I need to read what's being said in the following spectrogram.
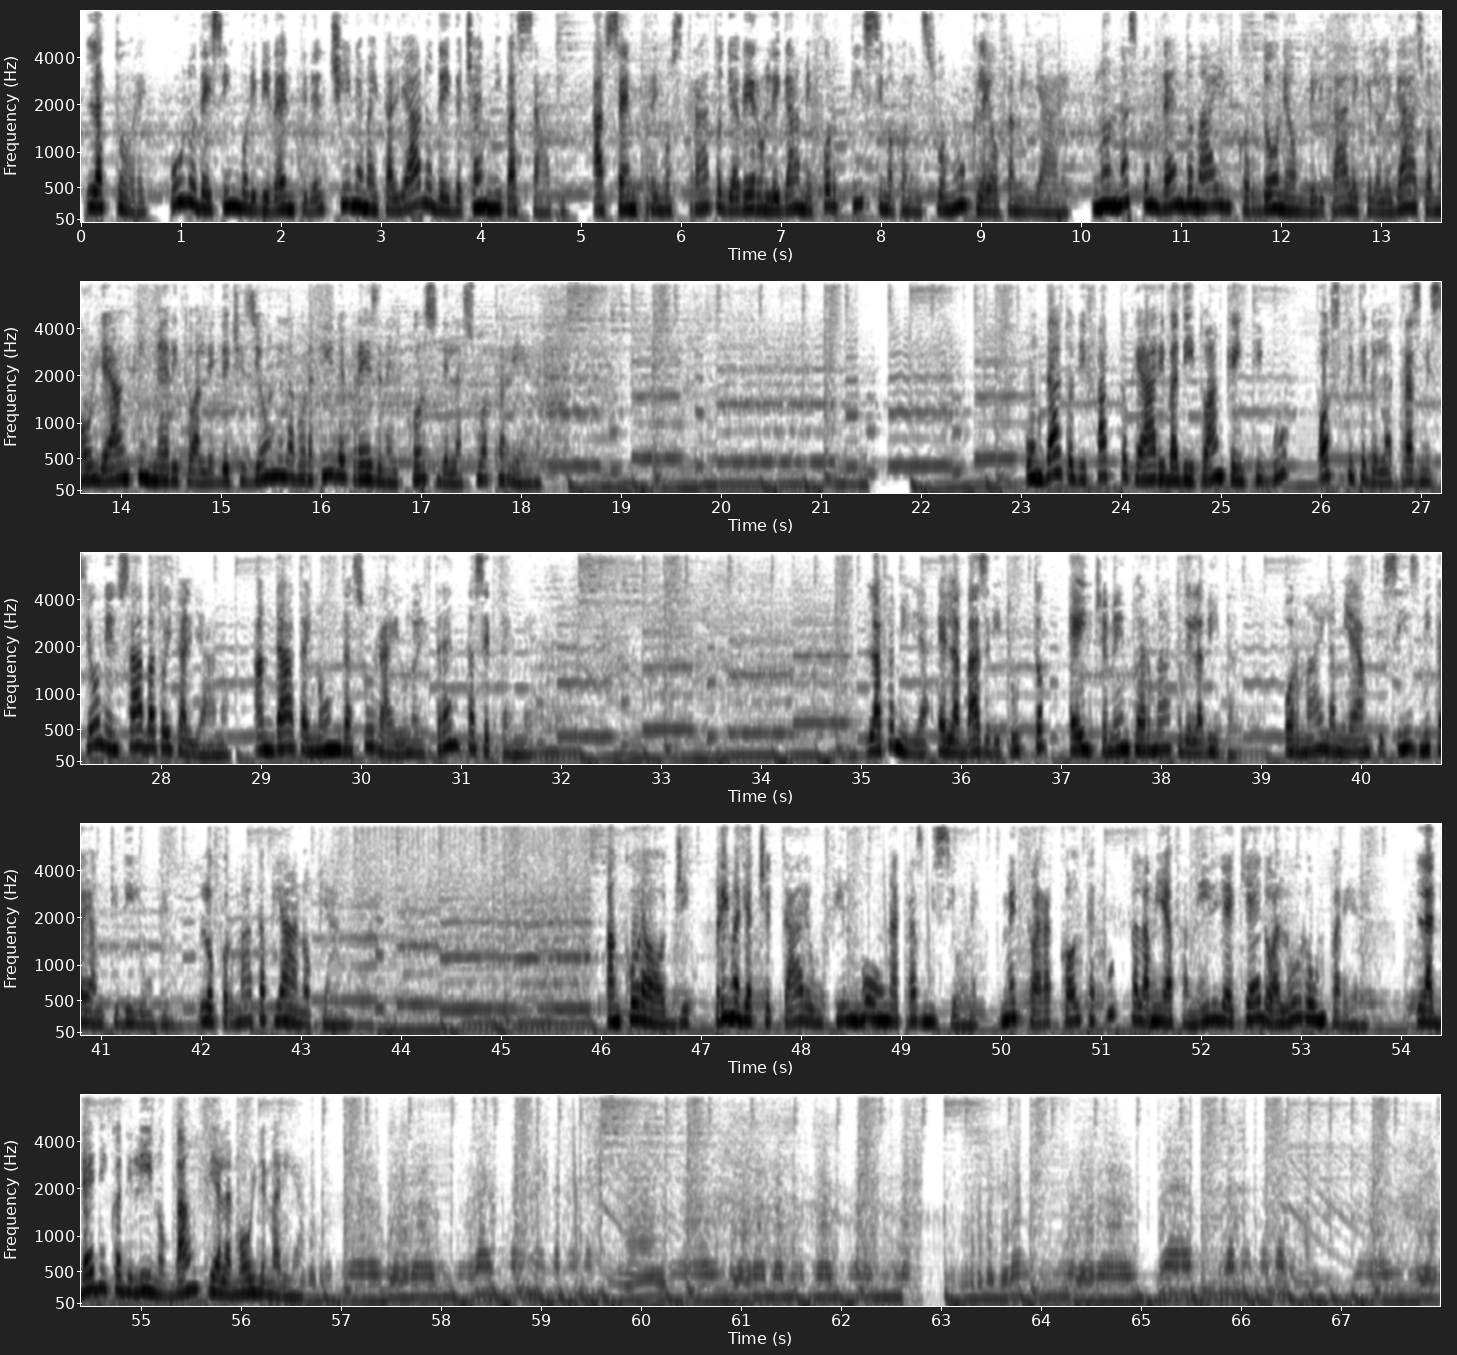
L'attore, uno dei simboli viventi del cinema italiano dei decenni passati, ha sempre mostrato di avere un legame fortissimo con il suo nucleo familiare, non nascondendo mai il cordone ombelicale che lo lega a sua moglie anche in merito alle decisioni lavorative prese nel corso della sua carriera. Un dato di fatto che ha ribadito anche in tv, ospite della trasmissione Il Sabato Italiano, andata in onda su Rai 1 il 30 settembre. La famiglia è la base di tutto, è il cemento armato della vita. Ormai la mia antisismica e antidiluvio, l'ho formata piano piano. Ancora oggi, prima di accettare un film o una trasmissione, metto a raccolta tutta la mia famiglia e chiedo a loro un parere. La dedica di Lino Banfi alla moglie Maria.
